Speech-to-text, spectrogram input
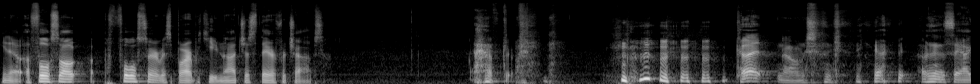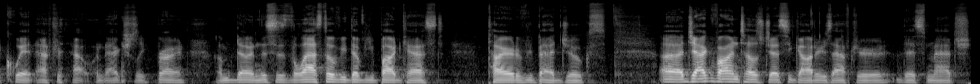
you know, a full so- a full service barbecue, not just there for chops. After cut. No, I'm just I was gonna say I quit after that one. Actually, Brian, I'm done. This is the last OVW podcast. Tired of your bad jokes. Uh, Jack Vaughn tells Jesse Godderz after this match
